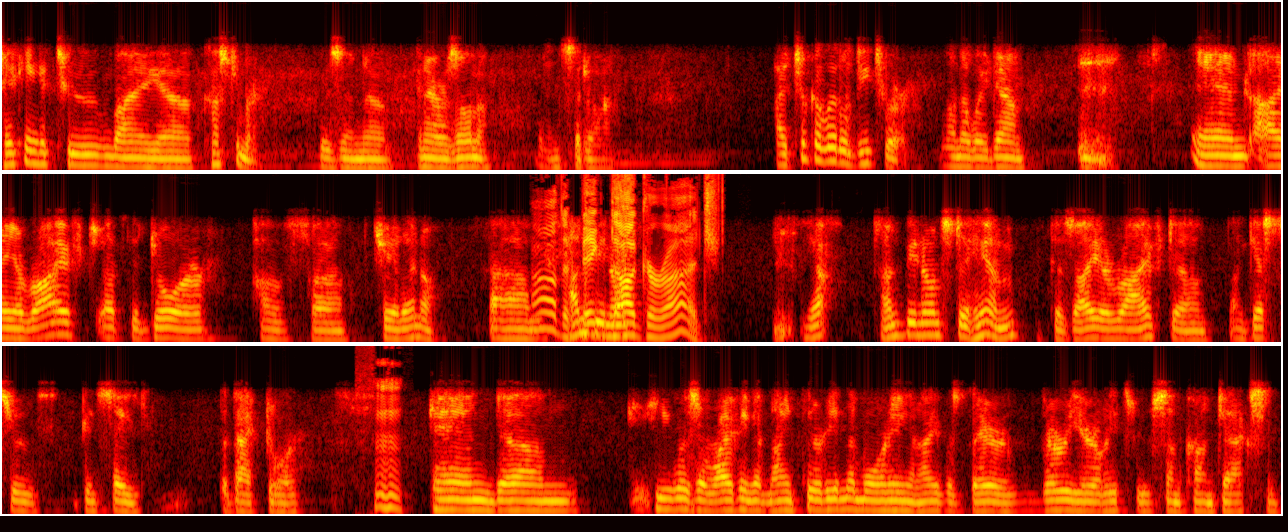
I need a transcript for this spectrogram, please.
taking it to my uh, customer, who's in uh, in Arizona, in Sedona. I took a little detour on the way down, and I arrived at the door of uh, Jay Leno. Um, oh, the big dog garage. Yep. Unbeknownst to him, because I arrived, um, I guess through you can say the back door, and um, he was arriving at 9:30 in the morning, and I was there very early through some contacts, and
